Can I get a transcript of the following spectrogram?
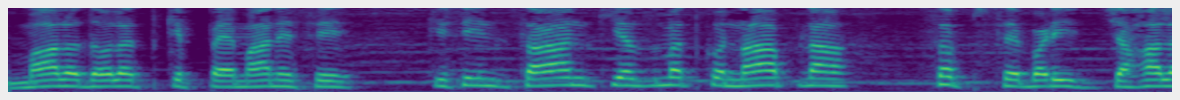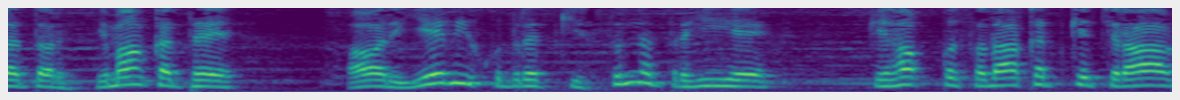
مال و دولت کے پیمانے سے کسی انسان کی عظمت کو ناپنا سب سے بڑی جہالت اور حماقت ہے اور یہ بھی قدرت کی سنت رہی ہے کہ حق و صداقت کے چراغ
